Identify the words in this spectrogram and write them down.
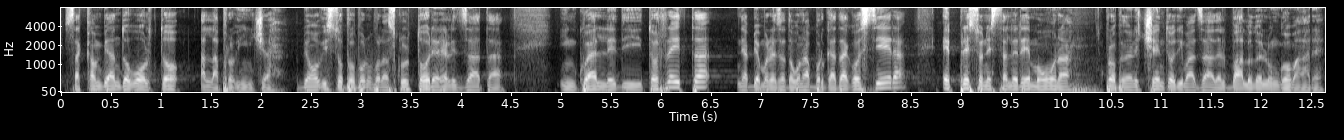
sta cambiando volto alla provincia. Abbiamo visto proprio la scultoria realizzata in quelle di Torretta, ne abbiamo realizzata una borgata costiera e presto ne installeremo una proprio nel centro di Mazzara del Vallo del Lungomare.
